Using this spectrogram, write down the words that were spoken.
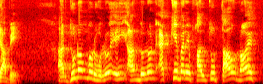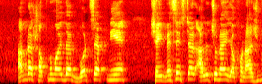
যাবে। আর দু নম্বর হলো, এই আন্দোলন একেবারে ফালতু তাও নয় আমরা স্বপ্নময়দার হোয়াটসঅ্যাপ নিয়ে সেই মেসেজটার আলোচনায় যখন আসব,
